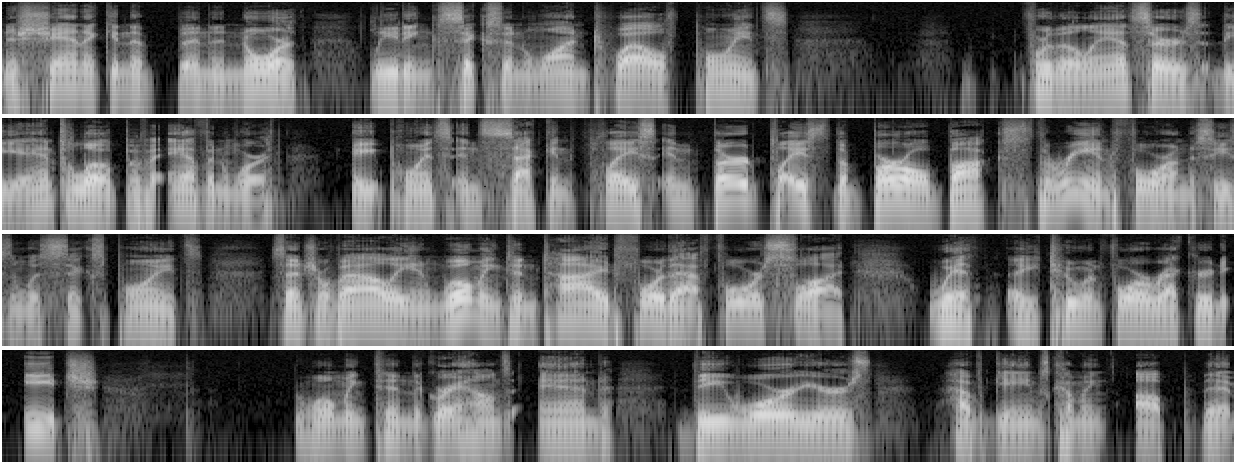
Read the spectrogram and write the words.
Neshannock in the in the north leading 6 and 1, 12 points for the Lancers. The Antelope of Avonworth 8 points in second place. In third place, the Burrell Bucks 3 and 4 on the season with 6 points. Central Valley and Wilmington tied for that four slot with a two and four record each. Wilmington, the Greyhounds, and the Warriors have games coming up that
